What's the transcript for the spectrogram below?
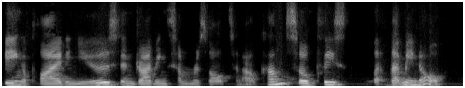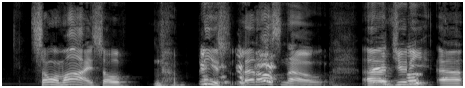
being applied and used and driving some results and outcomes. So please let, let me know. So am i. So please let us know. Uh, judy uh,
